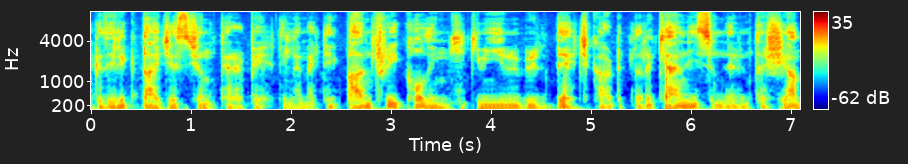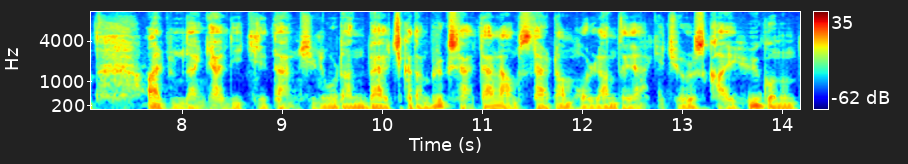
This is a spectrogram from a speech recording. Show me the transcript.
Psychedelic Digestion Therapy dinlemekteydik. Palm Tree Calling 2021'de çıkardıkları kendi isimlerini taşıyan albümden geldi ikiliden. Şimdi buradan Belçika'dan, Brüksel'den Amsterdam, Hollanda'ya geçiyoruz. Kai Hugo'nun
